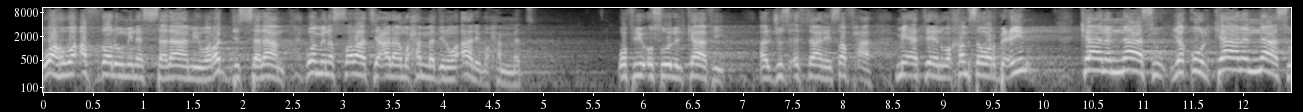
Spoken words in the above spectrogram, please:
وهو أفضل من السلام ورد السلام ومن الصلاة على محمد وآل محمد. وفي أصول الكافي الجزء الثاني صفحة 245 كان الناس يقول كان الناس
